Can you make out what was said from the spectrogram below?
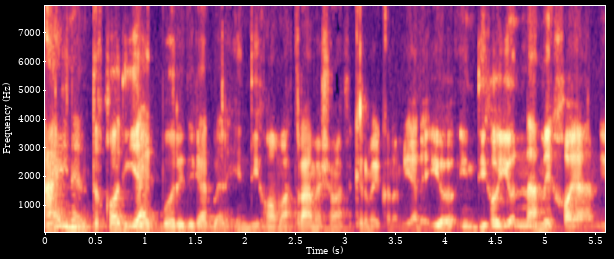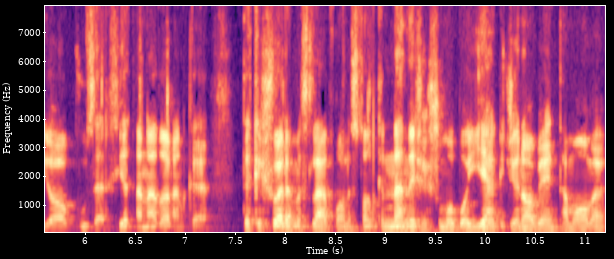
این انتقاد یک بار دیگر بر هندی ها مطرح میشه من فکر می‌کنم. یعنی یا هندی ها یا نمی‌خواین یا او ظرفیت ندارن که در کشور مثل افغانستان که نمیشه شما با یک جناب این تمام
